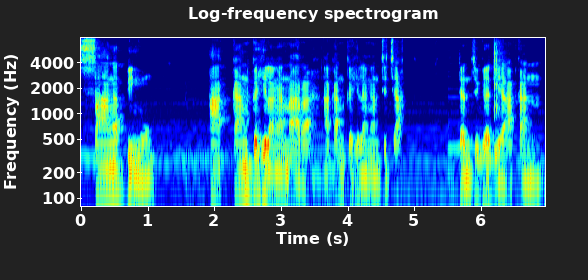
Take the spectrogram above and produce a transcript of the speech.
sangat bingung, akan kehilangan arah, akan kehilangan jejak, dan juga dia akan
